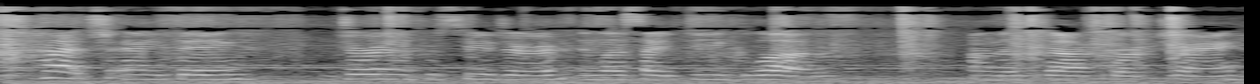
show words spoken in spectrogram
touch anything during the procedure unless I deglove on this back work tray.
